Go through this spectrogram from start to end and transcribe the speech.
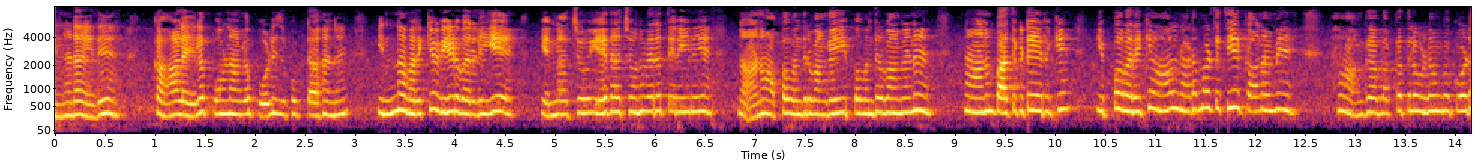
என்னடா இது? காலையில் போனாங்க போலீஸ் கூப்பிட்டாங்கன்னு. இன்ன வரைக்கும் வீடு வரலையே. என்னாச்சோ ஏதாச்சோன்னு வேற தெரியலையே. நானும் அப்போ வந்துடுவாங்க இப்போ வந்துடுவாங்கன்னு நானும் பார்த்துக்கிட்டே இருக்கேன். இப்போ வரைக்கும் ஆள் நடமாட்டத்தையே காணாமே. அங்கே பக்கத்தில் உள்ளவங்க கூட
